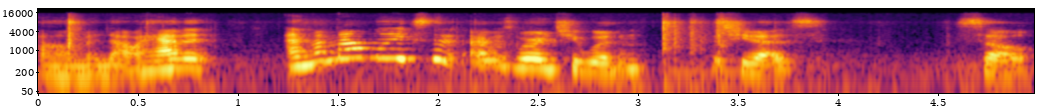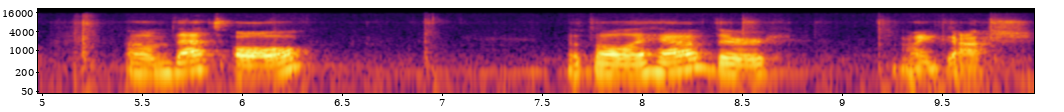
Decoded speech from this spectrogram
um, and now I have it. And my mom likes it. I was worried she wouldn't, but she does. So, um, that's all. That's all I have. There. My gosh.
